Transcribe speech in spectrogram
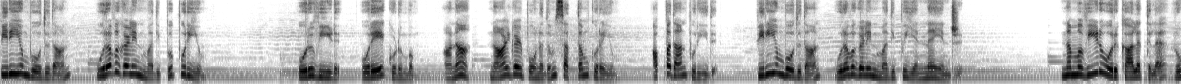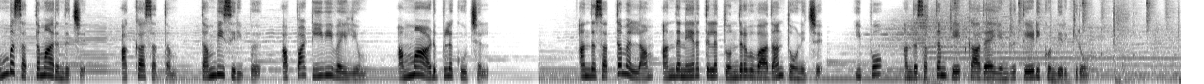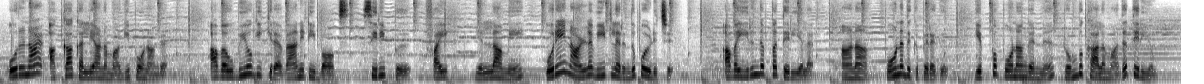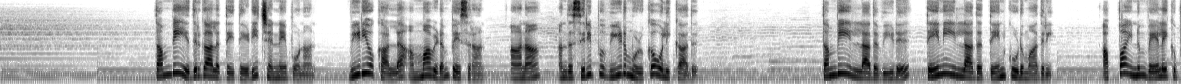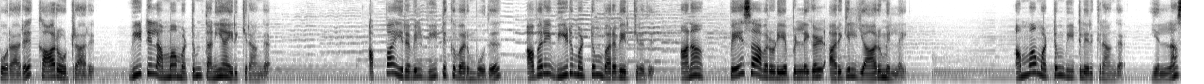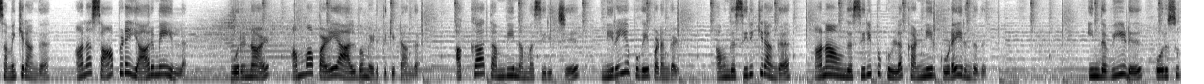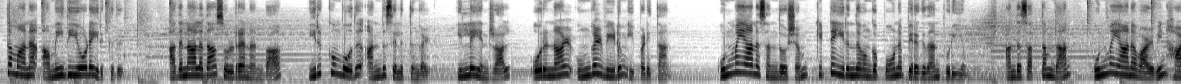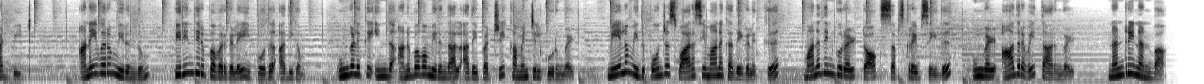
பிரியும் போதுதான் உறவுகளின் மதிப்பு புரியும். ஒரு வீடு ஒரே குடும்பம். ஆனா நாள்கள் போனதும் சத்தம் குறையும். அப்பதான் புரியுது. பிரியும் போதுதான் உறவுகளின் மதிப்பு என்ன என்று. நம்ம வீடு ஒரு காலத்துல ரொம்ப சத்தமா இருந்துச்சு. அக்கா சத்தம் தம்பி சிரிப்பு அப்பா டிவி வயலியும் அம்மா அடுப்புல கூச்சல். அந்த சத்தமெல்லாம் அந்த நேரத்துல தொந்தரவுவாதான் தோணுச்சு. இப்போ அந்த சத்தம் கேட்காத என்று தேடிக்கொண்டிருக்கிறோம். ஒரு நாள் அக்கா கல்யாணமாகி போனாங்க. அவ உபயோகிக்கிற வேனிட்டி பாக்ஸ் சிரிப்பு ஃபைட் எல்லாமே ஒரே நாள்ல வீட்ல இருந்து போயிடுச்சு. அவ இருந்தப்ப தெரியல. ஆனா போனதுக்கு பிறகு எப்ப போனாங்கன்னு ரொம்ப காலமாக தெரியும். தம்பி எதிர்காலத்தை தேடி சென்னை போனான். வீடியோ கால்ல அம்மாவிடம் பேசுறான். ஆனா அந்த சிரிப்பு வீடு முழுக்க ஒலிக்காது. தம்பி இல்லாத வீடு தேனி இல்லாத தேன்கூடு மாதிரி. அப்பா இன்னும் வேலைக்கு போறாரு கார் ஓட்டுறாரு. வீட்டில் அம்மா மட்டும் தனியா இருக்கிறாங்க. அப்பா இரவில் வீட்டுக்கு வரும்போது அவரை வீடு மட்டும் வரவேற்கிறது. ஆனா பேச அவருடைய பிள்ளைகள் அருகில் யாரும் இல்லை. அம்மா மட்டும் வீட்டில் இருக்கிறாங்க. எல்லாம் சமைக்கிறாங்க. ஆனா சாப்பிட யாருமே இல்ல. ஒரு நாள் அம்மா பழைய ஆல்பம் எடுத்துக்கிட்டாங்க. அக்கா தம்பி நம்ம சிரிச்சு நிறைய புகைப்படங்கள். அவங்க சிரிக்கிறாங்க. ஆனா அவங்க சிரிப்புக்குள்ள கண்ணீர் கூட இருந்தது. இந்த வீடு ஒரு சுத்தமான அமைதியோட இருக்குது. அதனால தான் சொல்ற நண்பா இருக்கும்போது அன்பு செலுத்துங்கள். இல்லையென்றால் ஒரு நாள் உங்கள் வீடும் இப்படித்தான். உண்மையான சந்தோஷம் கிட்ட இருந்தவங்க போன பிறகுதான் புரியும். அந்த சத்தம்தான் உண்மையான வாழ்வின் ஹார்ட் பீட் அனைவரும் இருந்தும் பிரிந்திருப்பவர்களே இப்போது அதிகம். உங்களுக்கு இந்த அனுபவம் இருந்தால் அதை பற்றி கமெண்டில் கூறுங்கள். மேலும் இது போன்ற சுவாரஸ்யமான கதைகளுக்கு மனதின் குரல் டாக்ஸ் சப்ஸ்கிரைப் செய்து உங்கள் ஆதரவை தாருங்கள். நன்றி நண்பா.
